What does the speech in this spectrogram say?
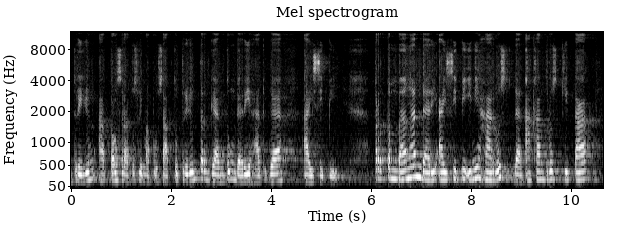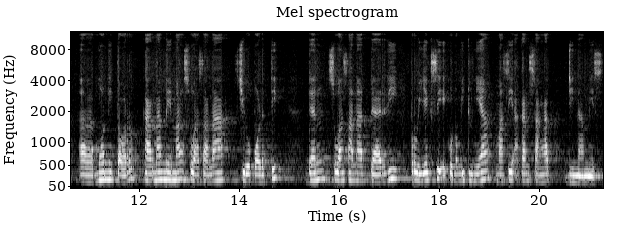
triliun atau 151 triliun tergantung dari harga ICP perkembangan dari ICP ini harus dan akan terus kita uh, monitor karena memang suasana geopolitik dan suasana dari proyeksi ekonomi dunia masih akan sangat dinamis.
